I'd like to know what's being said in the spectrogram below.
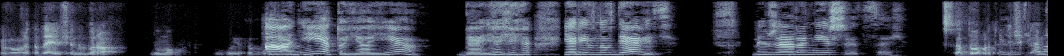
Кажу, вже Тадеєвича набирав. Думав, ви забули. А, ні, то я є. Де я є? Я рівно в 9. Ми вже раніше цей. Все добре, тоді чекаємо.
